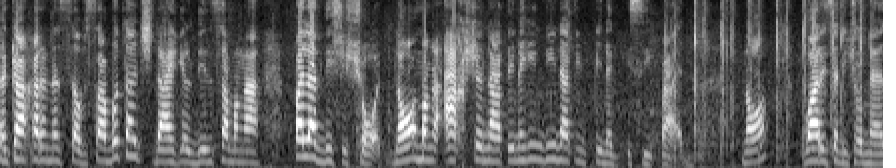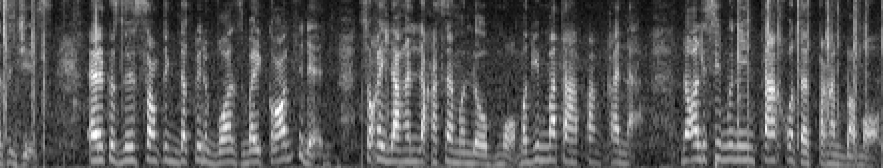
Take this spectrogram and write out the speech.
Nagkakaroon ng self-sabotage dahil din sa mga paladesisyon, no? Mga action natin na hindi natin pinag-isipan no? What is additional messages? And because this is something that Queen of Wands by confident. So, kailangan lakasan mo loob mo. Maging matapang ka na. No, alisin mo na yung takot at pangamba mo.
